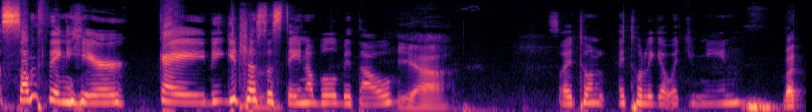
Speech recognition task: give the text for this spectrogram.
something here kay di gid siya mm. sustainable bitaw. Yeah. So I don't I totally get what you mean. But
